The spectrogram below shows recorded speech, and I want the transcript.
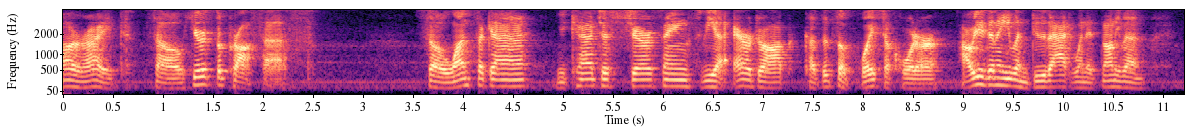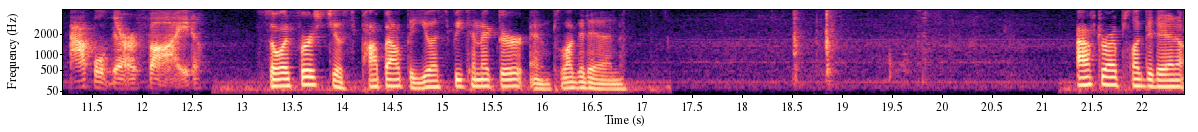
Alright, so here's the process. So once again, you can't just share things via airdrop because it's a voice recorder. How are you gonna even do that when it's not even Apple verified? So I first just pop out the USB connector and plug it in. After I plugged it in,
